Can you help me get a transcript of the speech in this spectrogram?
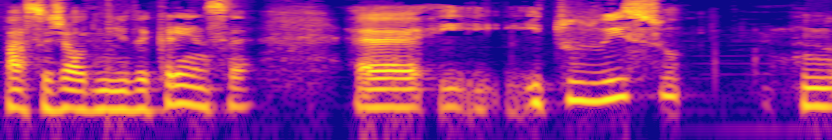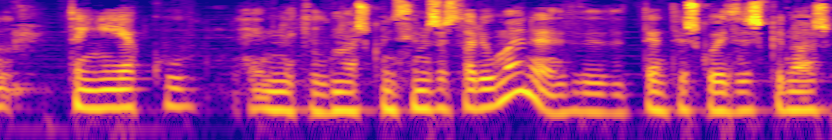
passa já o domínio da crença. Uh, e, e tudo isso tem eco naquilo que nós conhecemos da história humana, de, de, tantas coisas que nós,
